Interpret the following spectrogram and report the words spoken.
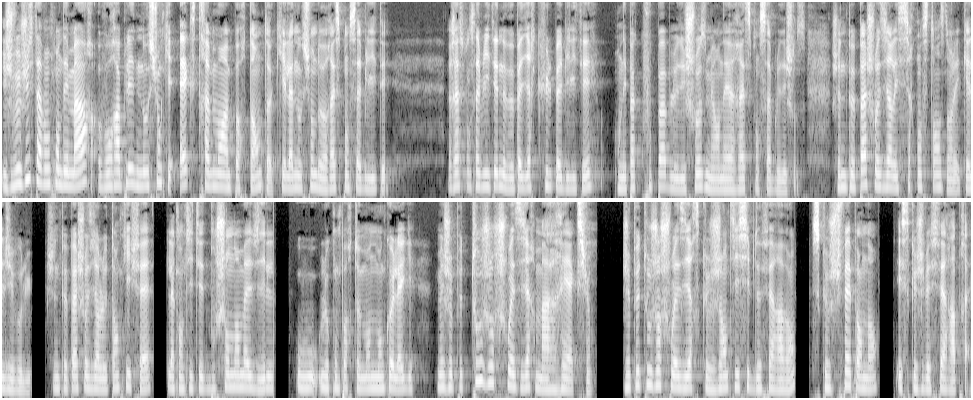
Je veux juste avant qu'on démarre vous rappeler une notion qui est extrêmement importante, qui est la notion de responsabilité. Responsabilité ne veut pas dire culpabilité. On n'est pas coupable des choses, mais on est responsable des choses. Je ne peux pas choisir les circonstances dans lesquelles j'évolue. Je ne peux pas choisir le temps qu'il fait, la quantité de bouchons dans ma ville ou le comportement de mon collègue, mais je peux toujours choisir ma réaction. Je peux toujours choisir ce que j'anticipe de faire avant, ce que je fais pendant et ce que je vais faire après.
